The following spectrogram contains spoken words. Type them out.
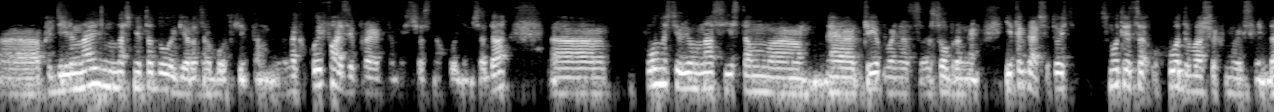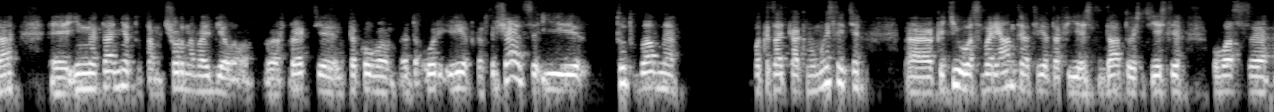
а, определена ли у нас методология разработки, там, на какой фазе проекта мы сейчас находимся, да, а, полностью ли у нас есть там а, требования собраны и так дальше. То есть смотрится ход ваших мыслей, да, э, иногда нету там черного и белого. В проекте такого это редко встречается, и тут главное показать, как вы мыслите, Э, какие у вас варианты ответов есть, да, то есть если у вас э,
